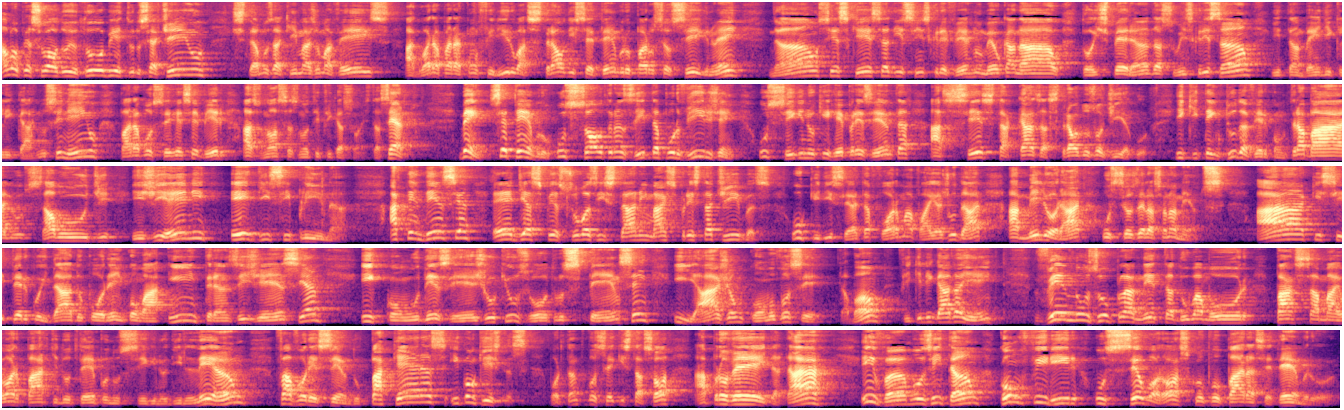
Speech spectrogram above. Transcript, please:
Alô pessoal do YouTube, tudo certinho? Estamos aqui mais uma vez, agora para conferir o astral de setembro para o seu signo, hein? Não se esqueça de se inscrever no meu canal, estou esperando a sua inscrição e também de clicar no sininho para você receber as nossas notificações, tá certo? Bem, setembro, o Sol transita por Virgem, o signo que representa a sexta casa astral do zodíaco e que tem tudo a ver com trabalho, saúde, higiene e disciplina. A tendência é de as pessoas estarem mais prestativas, o que de certa forma vai ajudar a melhorar os seus relacionamentos. Há que se ter cuidado, porém, com a intransigência e com o desejo que os outros pensem e ajam como você, tá bom? Fique ligado aí, hein? Vênus, o planeta do amor, passa a maior parte do tempo no signo de Leão, favorecendo paqueras e conquistas. Portanto, você que está só, aproveita, tá? E vamos então conferir o seu horóscopo para setembro.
